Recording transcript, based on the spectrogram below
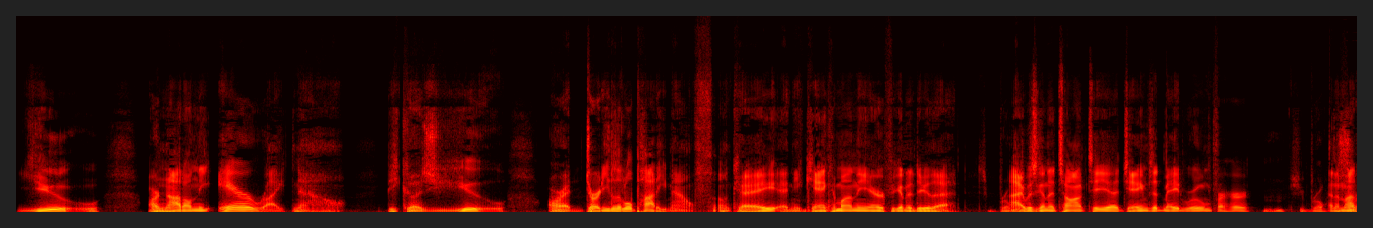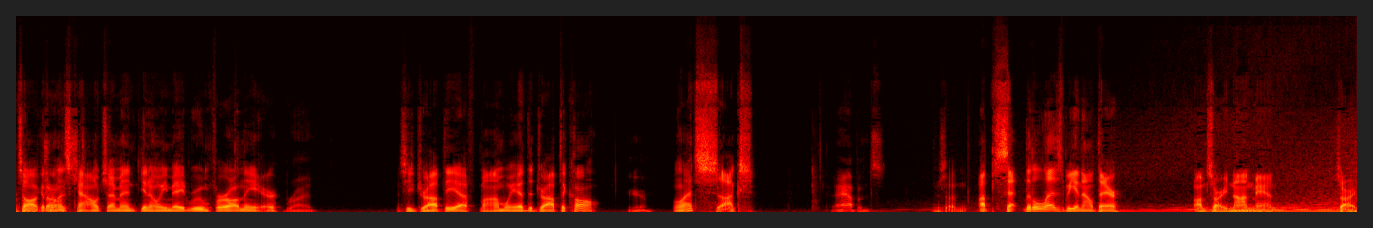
You are not on the air right now because you are a dirty little potty mouth. Okay, and you can't come on the air if you're going to do that. I was going to talk to you. James had made room for her. Mm-hmm. She broke And I'm not talking on his couch. I meant, you know, he made room for her on the air. Right. She dropped the F bomb. We had to drop the call. Yeah. Well, that sucks. It happens. There's an upset little lesbian out there. Oh, I'm sorry, non man. Sorry.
